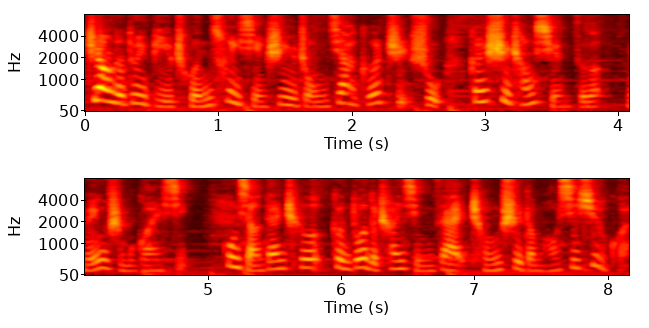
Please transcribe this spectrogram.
这样的对比纯粹显示一种价格指数，跟市场选择没有什么关系。共享单车更多的穿行在城市的毛细血管，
